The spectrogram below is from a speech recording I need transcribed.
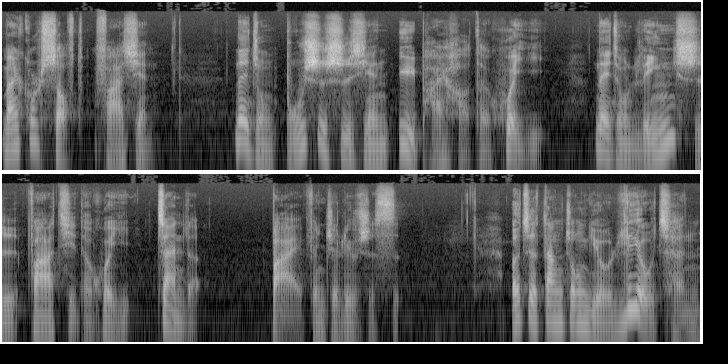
Microsoft 发现，那种不是事先预排好的会议，那种临时发起的会议占了百分之六十四，而这当中有六成。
